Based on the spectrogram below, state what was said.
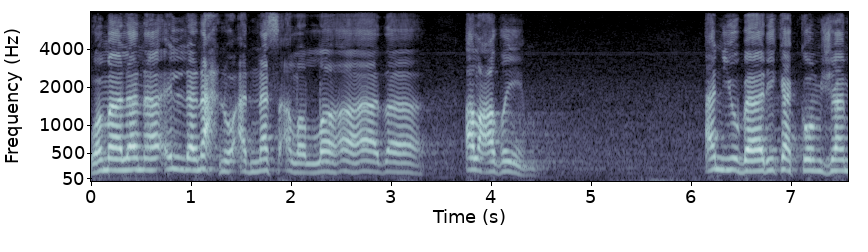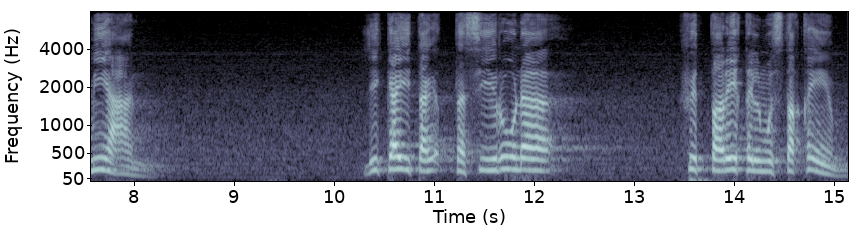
وما لنا إلا نحن أن نسأل الله هذا العظيم. أن يبارككم جميعا. لكي تسيرون في الطريق المستقيم.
